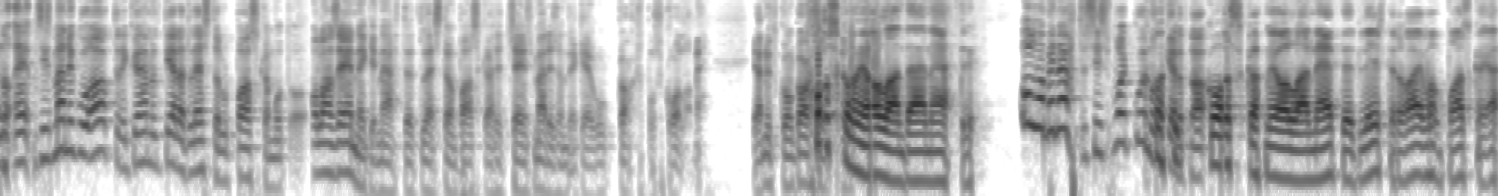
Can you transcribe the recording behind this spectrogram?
No ei, siis mä niinku ajattelin, kyllähän mä nyt tiedän, että Leste on ollut paska, mutta ollaan se ennenkin nähty, että Leste on paska ja sitten James Madison tekee joku 2 plus 3. Ja nyt kun on kaksi Koska ottelua- me ollaan tää nähty? Ollaan me nähty, siis voi kuinka monta kertaa. Koska me ollaan nähty, että Leicester on aivan paska ja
